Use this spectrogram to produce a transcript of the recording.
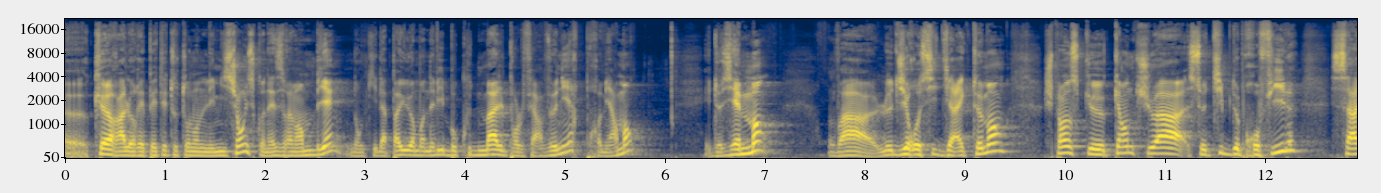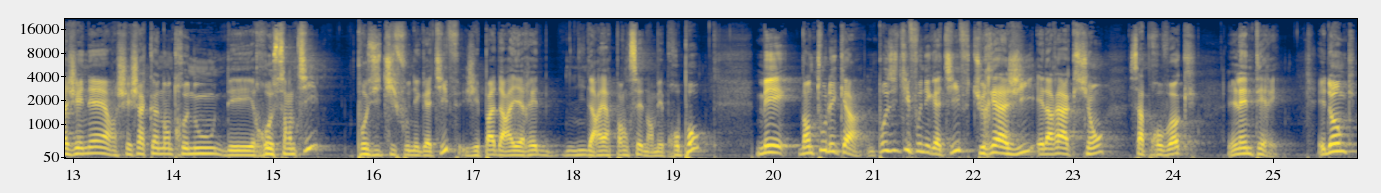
euh, cœur à le répéter tout au long de l'émission. Ils se connaissent vraiment bien, donc il n'a pas eu, à mon avis, beaucoup de mal pour le faire venir, premièrement. Et deuxièmement, on va le dire aussi directement, je pense que quand tu as ce type de profil, ça génère chez chacun d'entre nous des ressentis, positifs ou négatifs. J'ai pas d'arrière ni d'arrière-pensée dans mes propos. Mais dans tous les cas, positif ou négatif, tu réagis et la réaction, ça provoque l'intérêt. Et donc,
